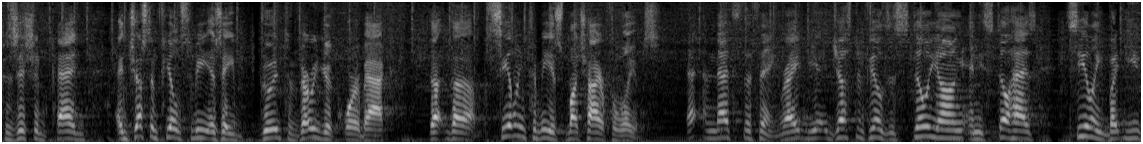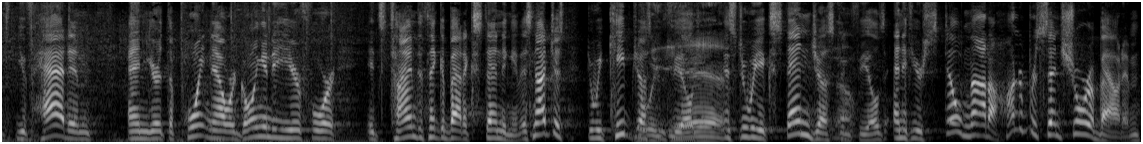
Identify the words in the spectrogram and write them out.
position pegged. And Justin Fields, to me, is a good to very good quarterback. The, the ceiling to me is much higher for Williams. And that's the thing, right? Justin Fields is still young and he still has ceiling, but you've you've had him, and you're at the point now. We're going into year four. It's time to think about extending him. It's not just do we keep Justin we- Fields. yeah. It's do we extend Justin Fields? And if you're still not 100% sure about him,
